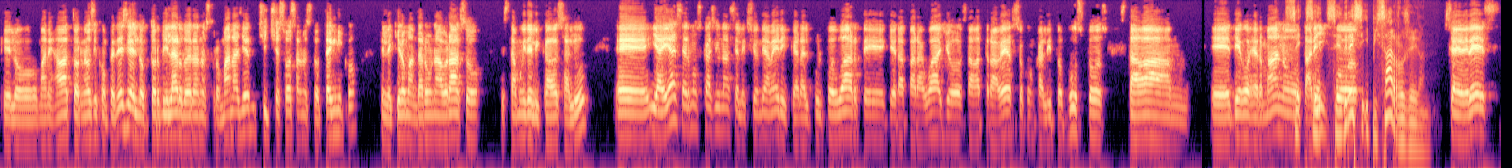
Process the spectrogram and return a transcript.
que lo manejaba torneos y competencias. El doctor Vilardo era nuestro manager, Chiche Sosa nuestro técnico, que le quiero mandar un abrazo, está muy delicado de salud. Eh, y ahí hacemos casi una selección de América. Era el Pulpo Duarte, que era paraguayo, estaba Traverso con Carlitos Bustos, estaba mm, eh, Diego Germano, Tarico. Cedrés y Pizarro llegan. Cedrés,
